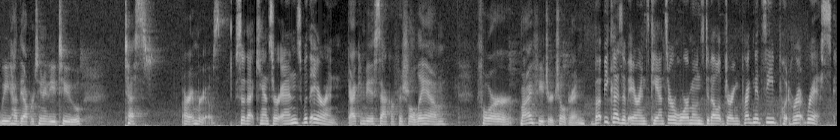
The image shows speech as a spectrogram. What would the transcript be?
we had the opportunity to test our embryos. So that cancer ends with Erin. I can be a sacrificial lamb for my future children. But because of Erin's cancer, hormones developed during pregnancy put her at risk.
